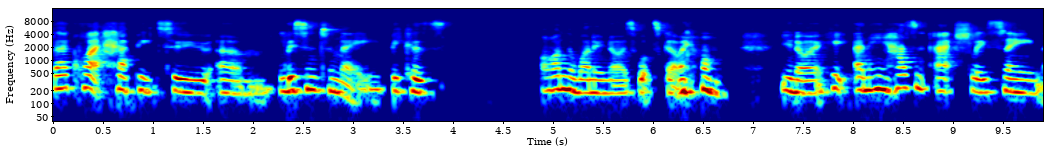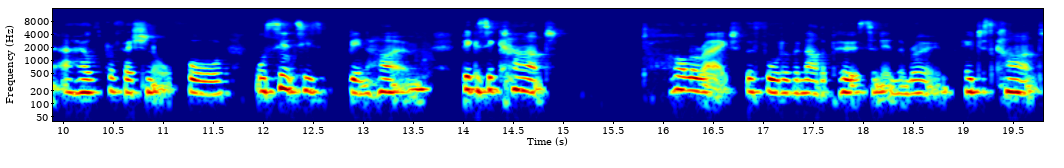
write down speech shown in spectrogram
they're quite happy to um, listen to me because I'm the one who knows what's going on. You know, he and he hasn't actually seen a health professional for well since he's been home because he can't tolerate the thought of another person in the room. He just can't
